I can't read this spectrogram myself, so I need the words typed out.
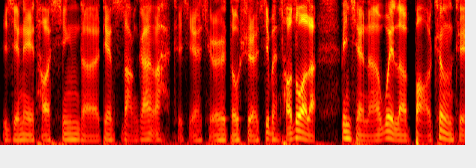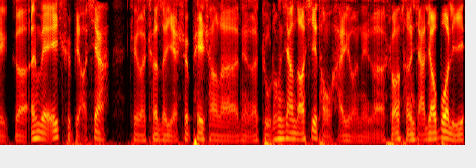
以及那套新的电子档杆啊，这些其实都是基本操作了，并且呢，为了保证这个 NVH 表现啊，这个车子也是配上了那个主动降噪系统，还有那个双层夹胶玻璃。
